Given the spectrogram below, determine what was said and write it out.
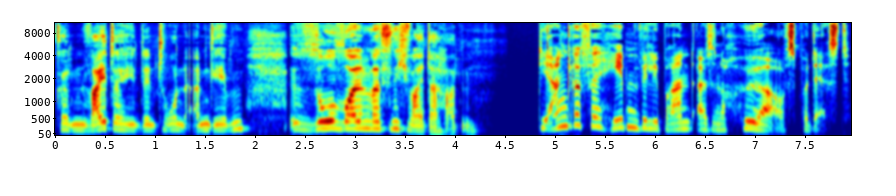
können weiterhin den Ton angeben, so wollen wir es nicht weiterhaben. Die Angriffe heben Willy Brandt also noch höher aufs Podest.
